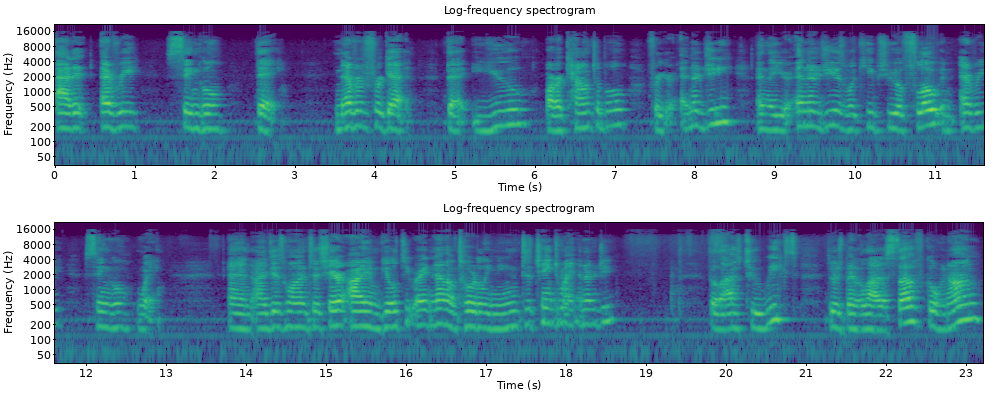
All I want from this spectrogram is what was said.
at it every single day. Never forget that you are accountable for your energy and that your energy is what keeps you afloat in every single way. And I just wanted to share I am guilty right now of totally needing to change my energy. The last two weeks, there's been a lot of stuff going on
